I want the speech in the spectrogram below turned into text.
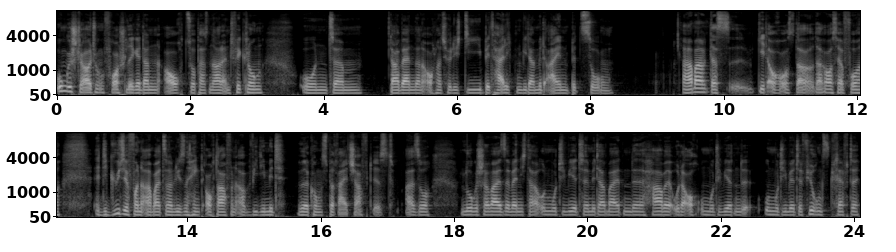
Umgestaltung, Vorschläge dann auch zur Personalentwicklung und ähm, da werden dann auch natürlich die Beteiligten wieder mit einbezogen. Aber das äh, geht auch aus, da, daraus hervor, äh, die Güte von Arbeitsanalysen hängt auch davon ab, wie die Mitwirkungsbereitschaft ist. Also logischerweise, wenn ich da unmotivierte Mitarbeitende habe oder auch unmotivierte, unmotivierte Führungskräfte,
